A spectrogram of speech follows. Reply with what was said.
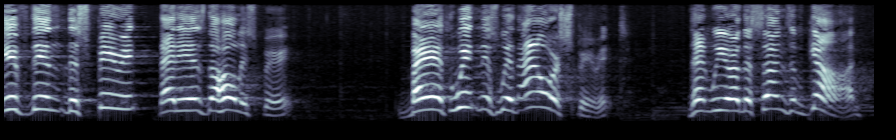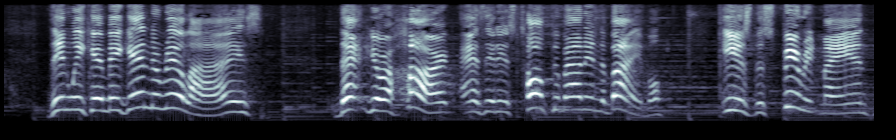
if then the Spirit, that is the Holy Spirit, beareth witness with our spirit that we are the sons of God, then we can begin to realize that your heart, as it is talked about in the Bible, is the spirit man,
